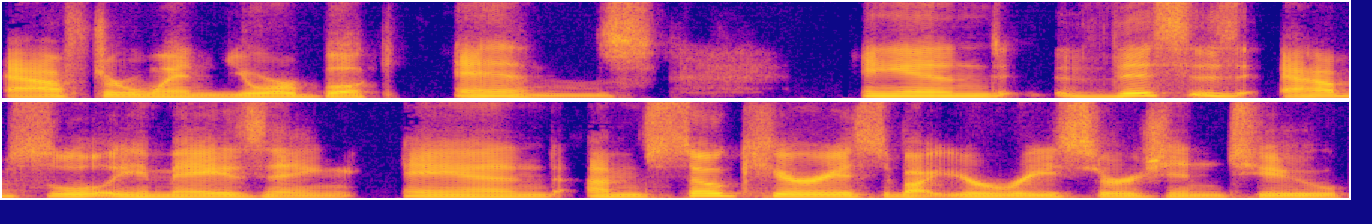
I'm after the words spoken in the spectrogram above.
after when your book ends. And this is absolutely amazing. And I'm so curious about your research into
